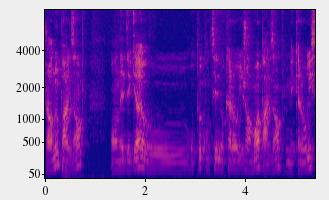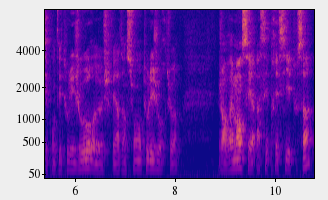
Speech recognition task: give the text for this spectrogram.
genre nous par exemple, on est des gars où on peut compter nos calories. Genre moi par exemple, mes calories c'est compter tous les jours, euh, je fais attention tous les jours, tu vois. Genre vraiment c'est assez précis et tout ça.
